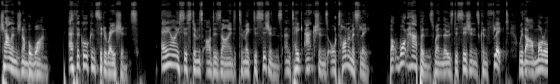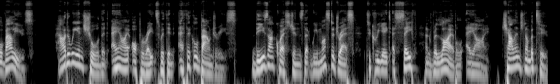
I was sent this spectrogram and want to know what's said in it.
Challenge number one Ethical considerations. AI systems are designed to make decisions and take actions autonomously. But what happens when those decisions conflict with our moral values? How do we ensure that AI operates within ethical boundaries? These are questions that we must address to create a safe and reliable AI. Challenge number two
